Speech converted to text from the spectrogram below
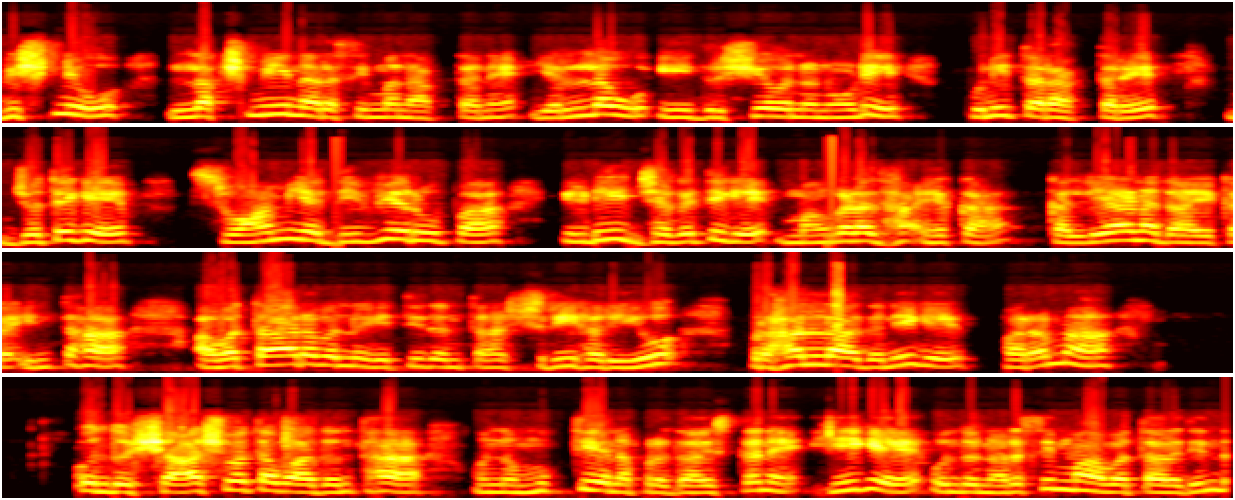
ವಿಷ್ಣು ಲಕ್ಷ್ಮೀ ನರಸಿಂಹನಾಗ್ತಾನೆ. ಎಲ್ಲವೂ ಈ ದೃಶ್ಯವನ್ನು ನೋಡಿ ಪುನೀತರಾಗ್ತಾರೆ. ಜೊತೆಗೆ ಸ್ವಾಮಿಯ ದಿವ್ಯ ರೂಪ ಇಡೀ ಜಗತ್ತಿಗೆ ಮಂಗಳದಾಯಕ, ಕಲ್ಯಾಣದಾಯಕ. ಇಂತಹ ಅವತಾರವನ್ನು ಎತ್ತಿದಂತಹ ಶ್ರೀಹರಿಯು ಪ್ರಹ್ಲಾದನಿಗೆ ಪರಮ ಒಂದು ಶಾಶ್ವತವಾದಂತಹ ಒಂದು ಮುಕ್ತಿಯನ್ನು ಪ್ರದಾಯಿಸ್ತಾನೆ. ಹೀಗೆ ಒಂದು ನರಸಿಂಹ ಅವತಾರದಿಂದ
